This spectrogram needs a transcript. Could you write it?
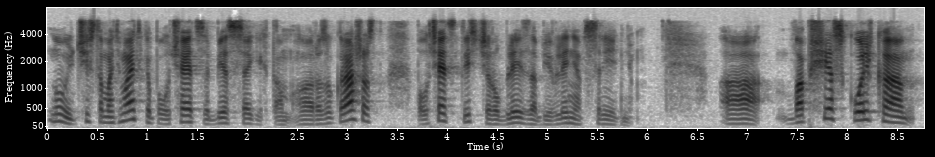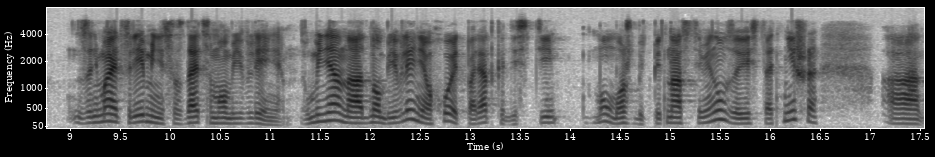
ну и чисто математика получается без всяких там а, разукрашеств, получается 1000 рублей за объявление в среднем. А вообще сколько занимает времени создать само объявление? У меня на одно объявление уходит порядка 10, ну может быть 15 минут, зависит от ниши. А,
